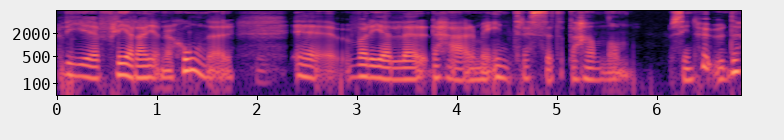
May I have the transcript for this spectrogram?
vi är flera generationer mm. vad det gäller det här med intresset att ta hand om sin hud.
